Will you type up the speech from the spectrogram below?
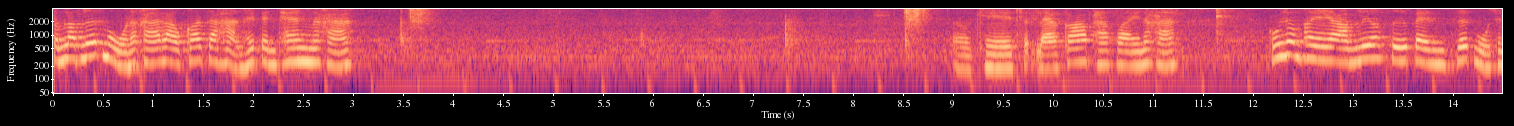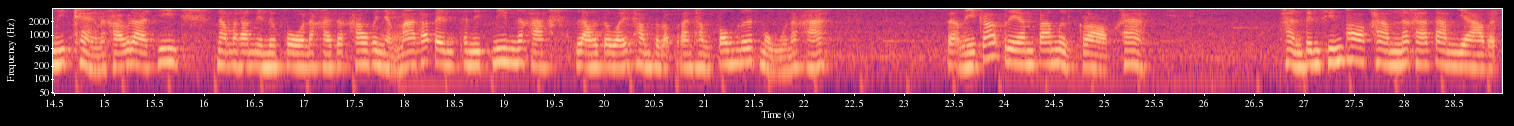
สำหรับเลือดหมูนะคะ เราก็จะหั่นให้เป็นแท่งนะคะ โอเค เสร็จแล้วก็พักไว้นะคะคุณผู้ชมพยายามเลือกซื้อเป็นเลือดหมูชนิดแข็งนะคะ เวลาที่นำมาทำเย็นตาโฟนะคะ จะเข้ากันอย่างมากถ้าเป็นชนิดนิ่มนะคะ เราจะไว้ทำสำหรับการทำต้มเลือดหมูนะคะ จากนี้ก็เตรียมปลาหมึกกรอบค่ะ หั่นเป็นชิ้นพอคำนะคะ ตามยาวแบบ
